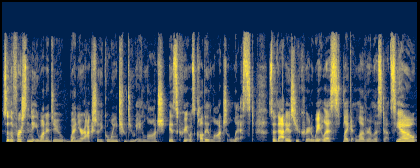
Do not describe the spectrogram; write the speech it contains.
So, the first thing that you want to do when you're actually going to do a launch is create what's called a launch list. So, that is you create a wait list like at loveyourlist.co.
